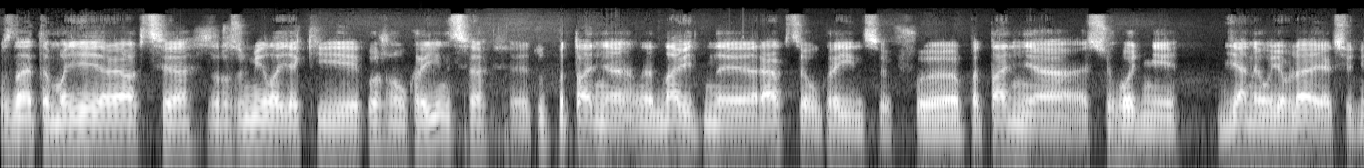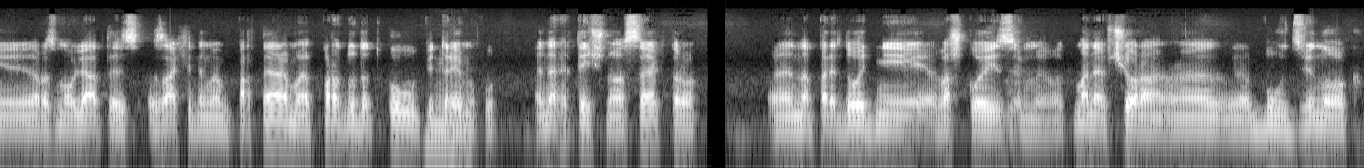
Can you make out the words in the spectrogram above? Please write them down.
Знаєте, моя реакція зрозуміла, як і кожного українця. Е, Тут питання навіть не реакція українців. Питання сьогодні я не уявляю, як сьогодні розмовляти з західними партнерами про додаткову підтримку енергетичного сектору е, напередодні важкої зими. От мене вчора е, був дзвінок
